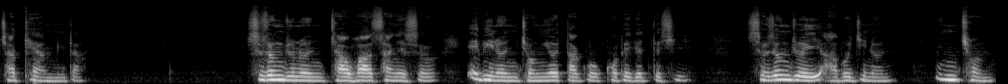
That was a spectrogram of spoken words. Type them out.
자퇴합니다. 서정주는 자화상에서 애비는 종이었다고 고백했듯이 서정주의 아버지는 인천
